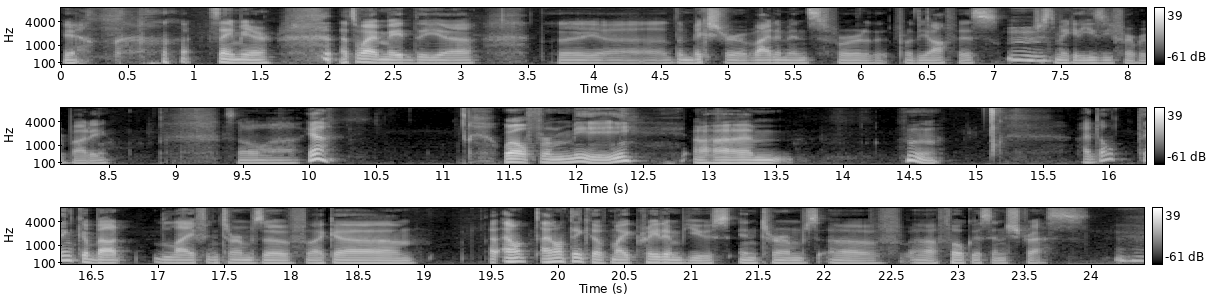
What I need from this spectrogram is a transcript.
yeah, same here. That's why I made the uh, the uh, the mixture of vitamins for the, for the office Mm. just to make it easy for everybody. So uh, yeah. Well, for me, um, hmm, I don't think about life in terms of like um, I don't I don't think of my kratom use in terms of uh, focus and stress. Mm-hmm.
